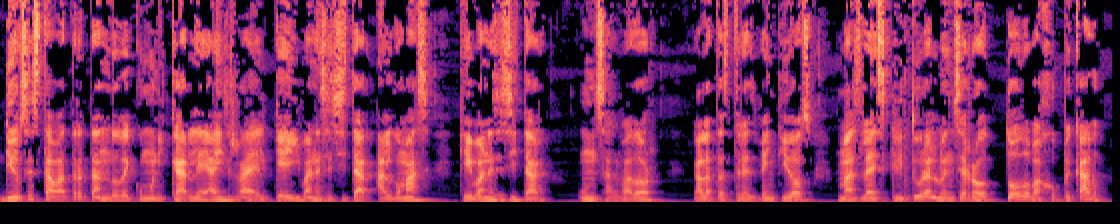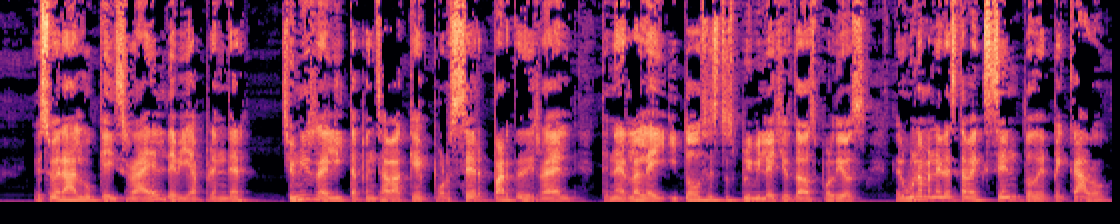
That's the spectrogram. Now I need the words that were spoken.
Dios estaba tratando de comunicarle a Israel que iba a necesitar algo más, que iba a necesitar un Salvador. Gálatas 3:22, mas la escritura lo encerró todo bajo pecado. Eso era algo que Israel debía aprender. Si un israelita pensaba que por ser parte de Israel, tener la ley y todos estos privilegios dados por Dios, de alguna manera estaba exento de pecado,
